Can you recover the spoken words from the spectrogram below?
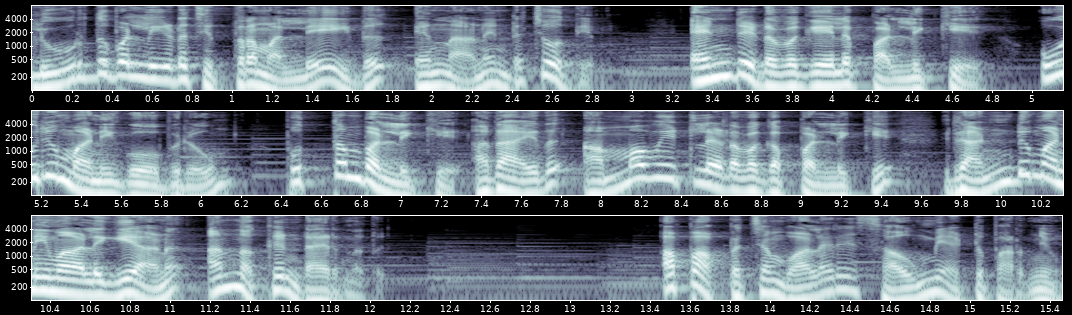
ലൂർദ് പള്ളിയുടെ ചിത്രമല്ലേ ഇത്? എന്നാണ് എന്റെ ചോദ്യം. എന്റെ ഇടവകയിലെ പള്ളിക്ക് ഒരു മണിഗോപുരവും പുത്തമ്പള്ളിക്ക് അതായത് അമ്മ വീട്ടിലിടവക പള്ളിക്ക് രണ്ട് മണിമാളികയാണ് അന്നൊക്കെ ഉണ്ടായിരുന്നത്. അപ്പൊ അപ്പച്ചൻ വളരെ സൗമ്യമായിട്ട് പറഞ്ഞു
